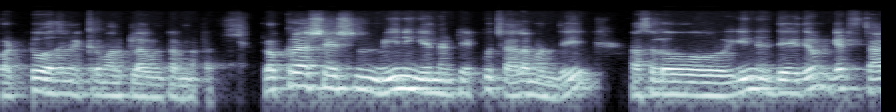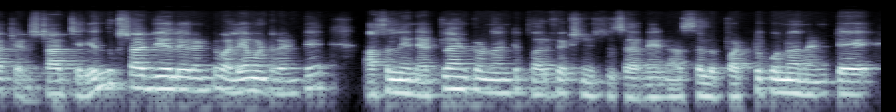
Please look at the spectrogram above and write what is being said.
పట్టు వదల విక్రమార్కు లాగా ఉంటారు అనమాట ప్రొక్రాస్టినేషన్ మీనింగ్ ఏంటంటే ఎక్కువ చాలా మంది అసలు ఇన్ దే డోంట్ గెట్ చేయడం స్టార్ట్ చేయరు. ఎందుకు స్టార్ట్ చేయలేరు అంటే వాళ్ళు ఏమంటారంటే అసలు నేను ఎట్లా అంటున్నానంటే పర్ఫెక్షనిస్ట్ సార్. నేను అసలు పట్టుకున్నానంటే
